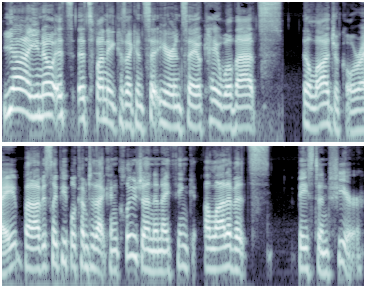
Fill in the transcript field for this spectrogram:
yeah, you know, it's it's funny because I can sit here and say, okay, well, that's illogical, right? But obviously, people come to that conclusion, and I think a lot of it's based in fear.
